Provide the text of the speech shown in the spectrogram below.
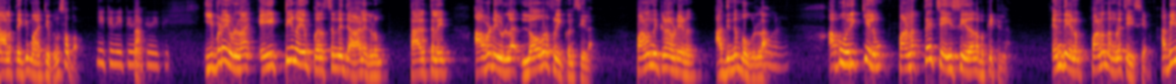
നാളത്തേക്ക് മാറ്റി വെക്കുന്ന സ്വഭാവം. നീട്ടി നീട്ടി നീട്ടി നീട്ടി. ഇവിടെയുള്ള എയ്റ്റി നയൻ പെർസെന്റേജ് ആളുകളും താഴത്തെ ലൈൻ അവിടെയുള്ള ലോവർ ഫ്രീക്വൻസിയിലാണ് പണം നിൽക്കണ എവിടെയാണ്? അതിന്റെ മുകളിലാണ് അപ്പോൾ ഒരിക്കലും പണത്തെ ചേസ് ചെയ്താൽ നമുക്ക് കിട്ടില്ല. എന്ത് ചെയ്യണം? പണം നമ്മൾ ചേസ് ചെയ്യണം. അപ്പോൾ ഈ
